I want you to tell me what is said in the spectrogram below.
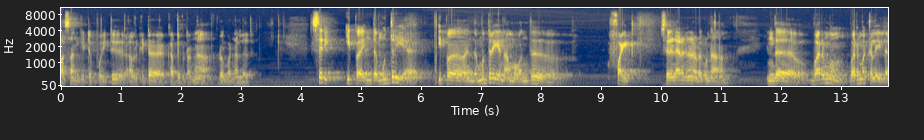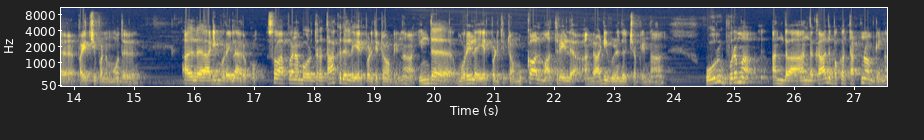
ஆசான் கிட்டே போயிட்டு அவர்கிட்ட கற்றுக்கிட்டோன்னா ரொம்ப நல்லது. சரி இப்போ இந்த முத்திரையை இப்போ இந்த முத்திரையை நாம் வந்து ஃபைட் சில நேரம் என்ன நடக்கும்னா இந்த வர்மம் வர்மக்கலையில் பயிற்சி பண்ணும்போது அதில் அடிமுறைலாம் இருக்கும். ஸோ அப்போ நம்ம ஒருத்தரை தாக்குதலில் ஏற்படுத்திட்டோம் அப்படின்னா இந்த முறையில் ஏற்படுத்திட்டோம் முக்கால் மாத்திரையில் அங்கே அடி விழுந்துச்சு அப்படின்னா ஒரு புறமாக அந்த அந்த காது பக்கம் தட்டினோம் அப்படின்னா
